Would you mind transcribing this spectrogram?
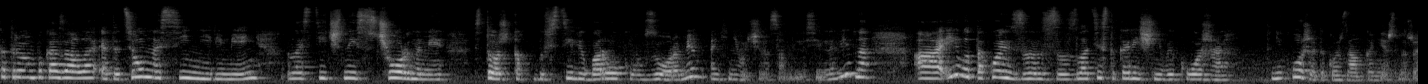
которое я вам показала. Это темно-синий ремень, эластичный, с черными, тоже как бы в стиле барокко узорами. Они не очень, на самом деле, сильно видно. А, и вот такой золотисто-коричневой кожи. Это не кожа, это кожзам, конечно же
